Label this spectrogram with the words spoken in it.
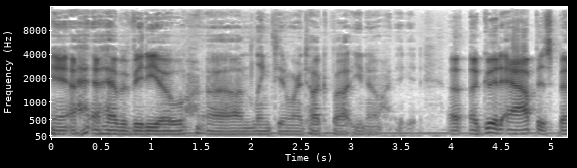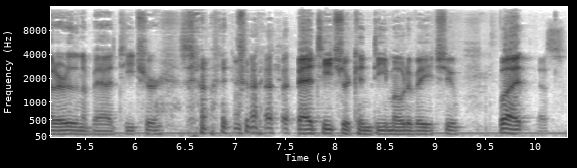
and I have a video uh, on LinkedIn where I talk about, you know, a, a good app is better than a bad teacher. bad teacher can demotivate you, but yes.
